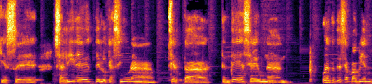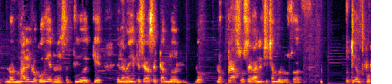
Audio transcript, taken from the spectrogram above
que es eh, salir de, lo que ha sido una cierta tendencia, una, una tendencia más bien normal en los gobiernos, en el sentido de que en la medida que se va acercando los, los plazos, se van estrechando los, los tiempos,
